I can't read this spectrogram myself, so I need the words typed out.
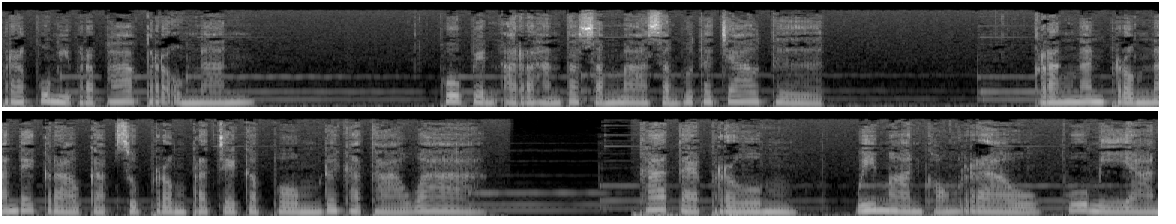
พระผู้มีพระภาคพระองค์นั้น ผู้เป็นอรหันตสัมมาสัมพุทธเจ้าเถิด ครั้งนั้นพรหมนั้นได้กล่าวกับสุพรหมประเจกพรมด้วยคาถาว่าข้าแต่พรหมวิมานของเราผู้มียาน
